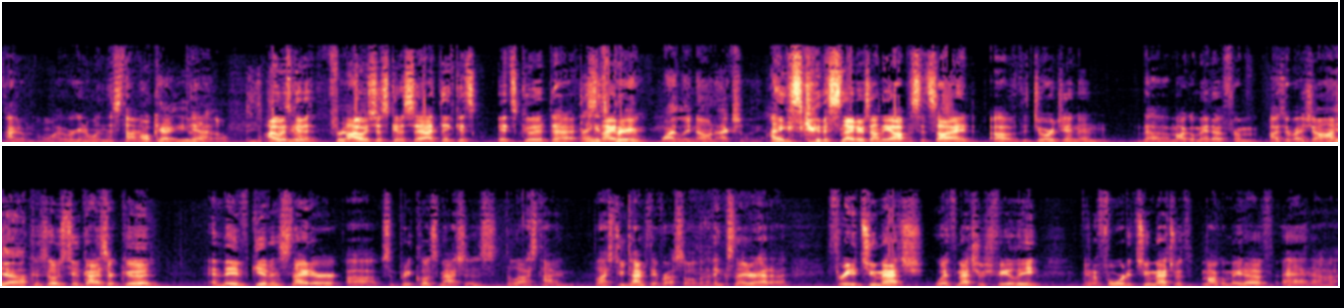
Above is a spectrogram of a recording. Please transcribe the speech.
I don't know why we're gonna win this time. Okay, you Yeah. don't know. I was gonna. good. Fred. I was just gonna say. I think it's it's good that I think Snyder. it's pretty widely known, actually. I think it's good that Snyder's on the opposite side of the Georgian and uh, Magomedov from Azerbaijan. Yeah. because those two guys are good, and they've given Snyder uh, some pretty close matches the last time, the last two times they've wrestled. I think Snyder had a three to two match with Matcharashvili and a four to two match with Magomedov, and uh,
